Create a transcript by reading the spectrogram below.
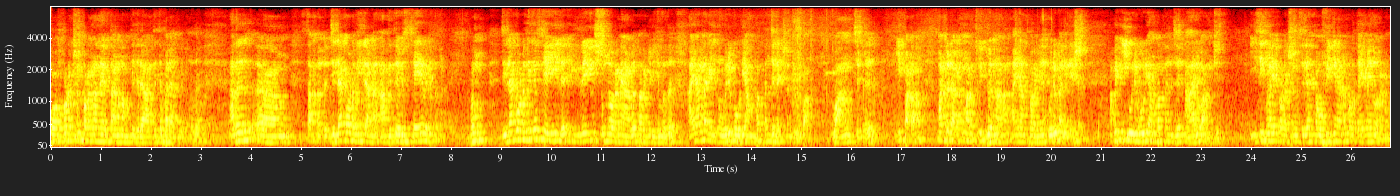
പോസ്റ്റ് പ്രൊഡക്ഷൻ തുടങ്ങാൻ നേരത്താണ് നമുക്കിതിലെ ആദ്യത്തെ പരാതി വരുന്നത്. അത് ജില്ലാ കോടതിയിലാണ് ആദ്യത്തെ ഒരു സ്റ്റേ വരുന്നത്. അപ്പം ജില്ലാ കോടതിയിലെ സ്റ്റേയിൽ വിശ്വം എന്ന് പറയുന്ന ആൾ പറഞ്ഞിരിക്കുന്നത് അയാളുടെ കയ്യിൽ നിന്ന് ഒരു കോടി അമ്പത്തഞ്ച് ലക്ഷം രൂപ വാങ്ങിച്ചിട്ട് ഈ പടം മറ്റൊരാൾക്ക് മറച്ചു വിറ്റു എന്നാണ് അതിനകത്ത് പറഞ്ഞ ഒരു അലിഗേഷൻ. അപ്പൊ ഈ ഒരു കോടി അമ്പത്തഞ്ച് ആര് വാങ്ങിച്ചു? ഈസി ഫ്ലൈ പ്രൊഡക്ഷൻസിൽ തൗഫീഖിനാണ് പുറത്തേക്കണേന്ന് പറയുന്നത്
